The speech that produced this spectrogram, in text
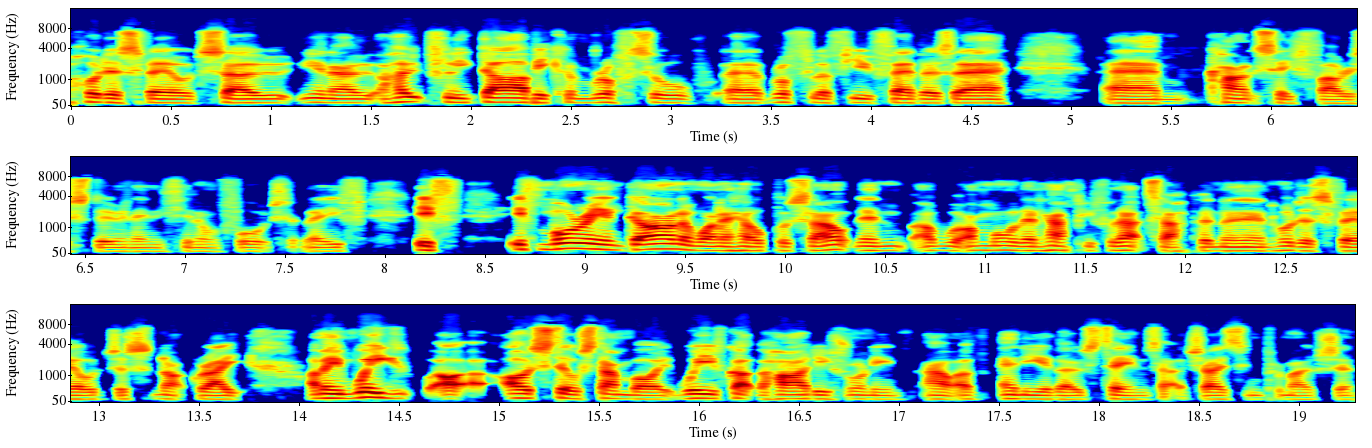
Huddersfield. So you know, hopefully Derby can ruffle uh, ruffle a few feathers there. Um, can't see Forest doing anything, unfortunately. If if if Murray and Garner want to help us out, then I'm more than happy for that to happen. And then Huddersfield just not great. I mean, we I, I'll still stand by it. We've got the hardest running out of any of those teams that are chasing promotion.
